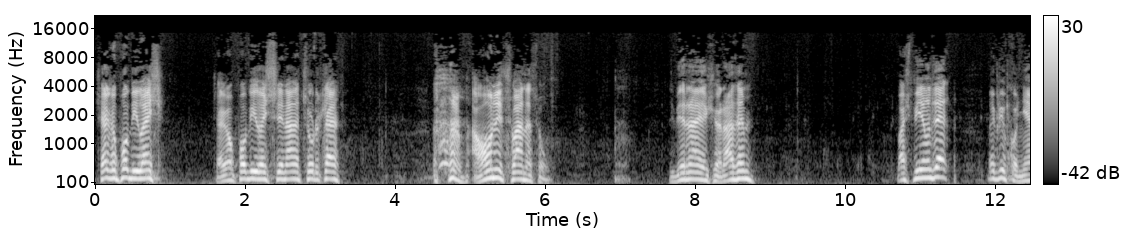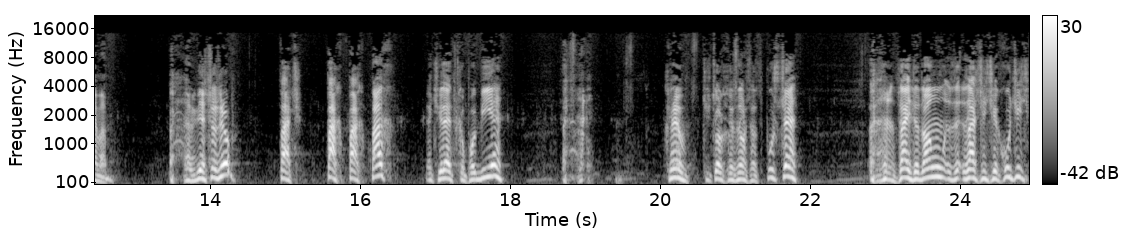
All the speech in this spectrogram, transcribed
Czego pobiłeś? Czego pobiłeś syna, córkę? A one cwane są. Zbierają się razem. Masz pieniądze? Na piwko nie mam. Wiesz co zrób? Patrz, pach, pach, pach. Ja ci lecko pobiję. Krew ci trochę z nosa spuszczę. Zajdź do domu, zacznie się kłócić.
